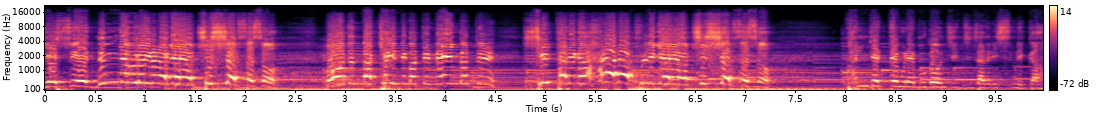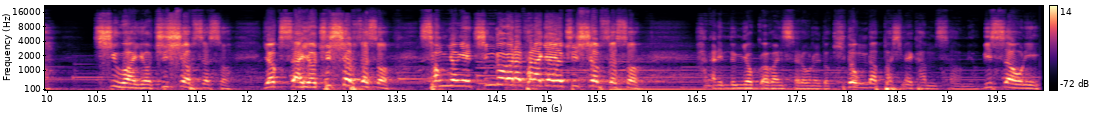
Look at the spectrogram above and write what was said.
예수의 능력으로 일어나게 하여 주시옵소서 모든 막혀 있는 것들 메인 것들 실타래가 하나하나 풀리게 하여 주시옵소서 관계 때문에 무거운 진진자들이 있습니까? 치유하여 주시옵소서 역사하여 주시옵소서 성령의 증거가 나타나게 하여 주시옵소서 하나님 능력과 관세로 오늘도 기도 응답하심에 감사하며 믿사오니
